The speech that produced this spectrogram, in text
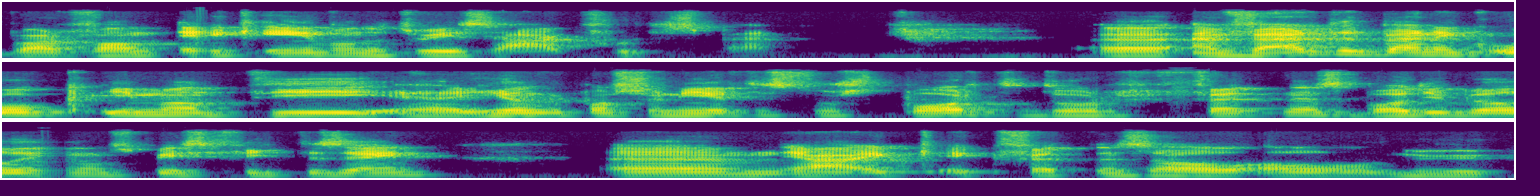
waarvan ik een van de twee zaakvoerders ben. Uh, en verder ben ik ook iemand die heel gepassioneerd is door sport, door fitness, bodybuilding om specifiek te zijn. Um, ja, ik, ik fitness al, al nu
